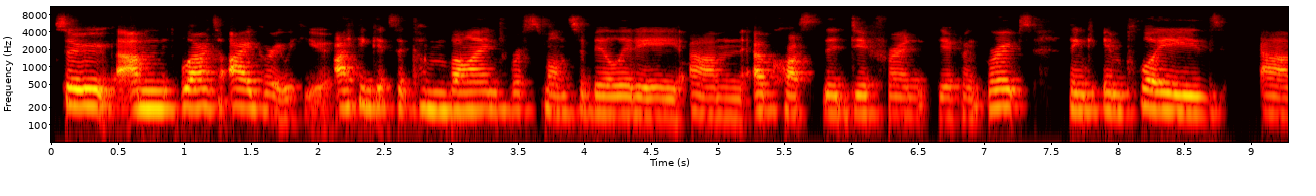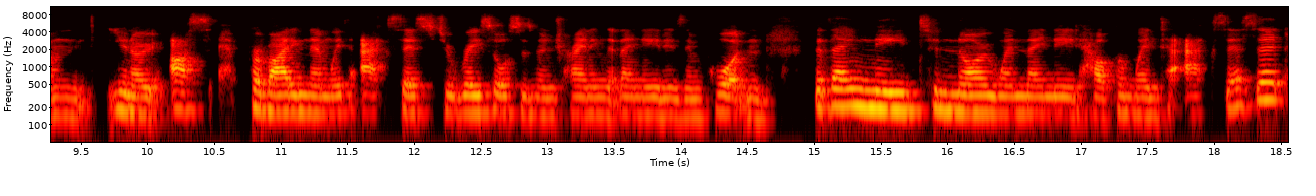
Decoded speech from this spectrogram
So, um, Lawrence, I agree with you. I think it's a combined responsibility um, across the different different groups. I think employees, um, you know, us providing them with access to resources and training that they need is important. But they need to know when they need help and when to access it.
